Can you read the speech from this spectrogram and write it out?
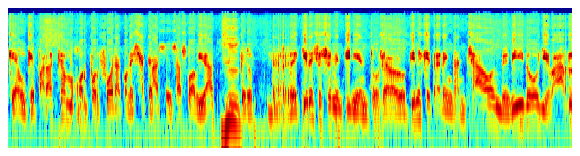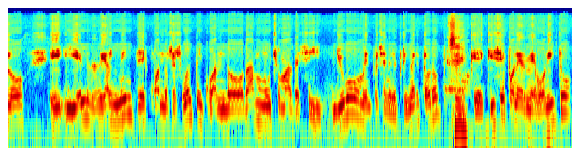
que, aunque parezca a lo mejor por fuera con esa clase, esa suavidad, pero requiere ese sometimiento, o sea, lo tienes que traer enganchado, embebido, llevarlo, y, él realmente es cuando se suelta y cuando da mucho más de sí. Yo hubo momentos en el primer toro que quise ponerme bonito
